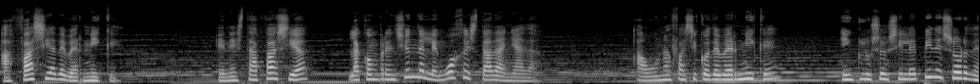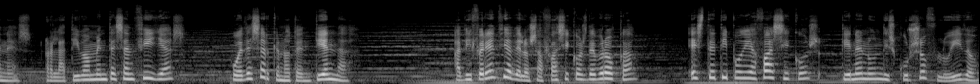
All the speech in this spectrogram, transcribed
afasia de Wernicke. En esta afasia, la comprensión del lenguaje está dañada. A un afásico de Wernicke, incluso si le pides órdenes relativamente sencillas, puede ser que no te entienda. A diferencia de los afásicos de Broca, este tipo de afásicos tienen un discurso fluido,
